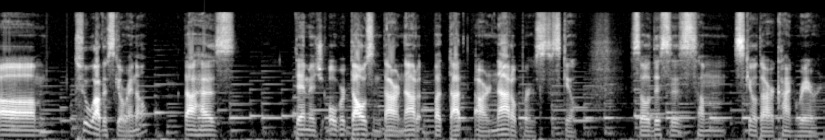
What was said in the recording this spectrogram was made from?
um, two other skill right now that has damage over 1000 that are not but that are not a burst skill. So this is some skill that are kind of rare.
